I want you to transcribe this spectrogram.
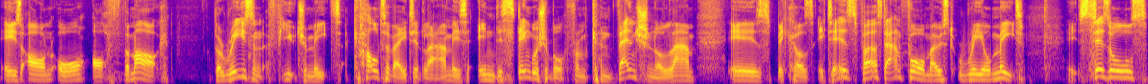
is on or off the mark. The reason Future Meat's cultivated lamb is indistinguishable from conventional lamb is because it is, first and foremost, real meat. It sizzles,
